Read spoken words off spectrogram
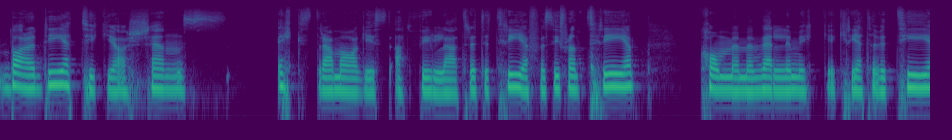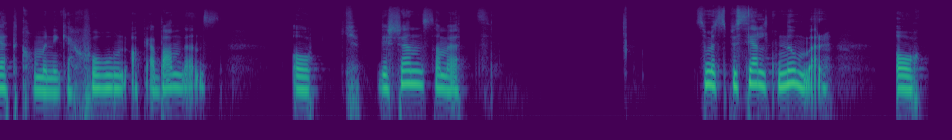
bara det tycker jag känns extra magiskt att fylla 33 för siffran 3 kommer med väldigt mycket kreativitet, kommunikation och abundance. Och det känns som ett som ett speciellt nummer. Och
